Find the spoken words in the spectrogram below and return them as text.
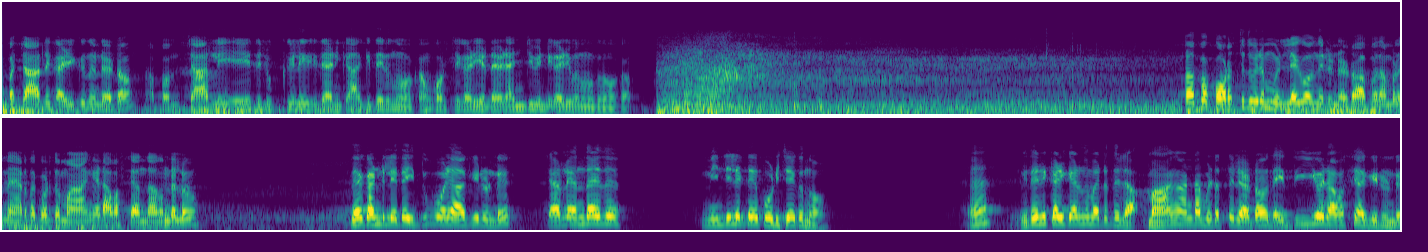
അപ്പോൾ ചാർലി കഴിക്കുന്നുണ്ട് കേട്ടോ. അപ്പം ചാർലി ഏത് ലുക്കിൽ ഇത് എനിക്ക് ആക്കി തരുമെന്ന് നോക്കാം. കുറച്ച് കഴിയട്ടെ ഒരു അഞ്ച് മിനിറ്റ് കഴിയുമ്പോൾ നമുക്ക് നോക്കാം. അപ്പോൾ കുറച്ച് ദൂരം മുന്നിലേക്ക് വന്നിട്ടുണ്ട് കേട്ടോ. അപ്പോൾ നമ്മൾ നേരത്തെ കൊടുത്ത മാങ്ങയുടെ അവസ്ഥ എന്താണെന്നുണ്ടല്ലോ? ഇതേ കണ്ടില്ലേ ഇതേ ഇതുപോലെ ആക്കിയിട്ടുണ്ട്. ചാർലി എന്താ ഇത്? മിന്റിലിട്ട് പൊടിച്ചേക്കുന്നോ? ഏ? ഇതെനിക്ക് കഴിക്കാനൊന്നും പറ്റത്തില്ല. മാങ്ങ കണ്ട വിടത്തില്ല കേട്ടോ. ഇത് ഈ ഒരു അവസ്ഥയാക്കിയിട്ടുണ്ട്.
